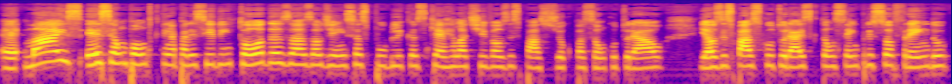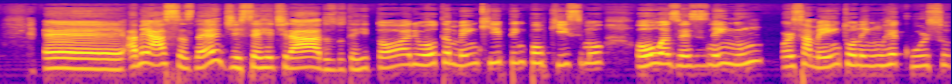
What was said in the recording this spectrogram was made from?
é, mas esse é um ponto que tem aparecido em todas as audiências públicas que é relativa aos espaços de ocupação cultural e aos espaços culturais que estão sempre sofrendo é, ameaças, né, de ser retirados do território, ou também que tem pouquíssimo, ou às vezes nenhum orçamento ou nenhum recurso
